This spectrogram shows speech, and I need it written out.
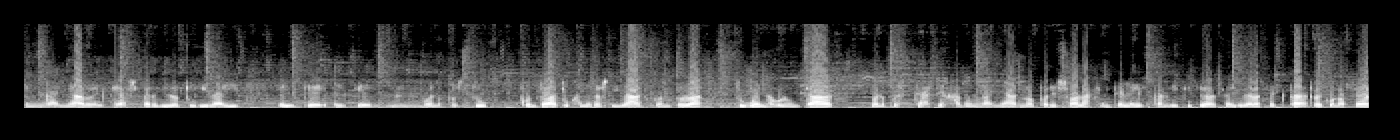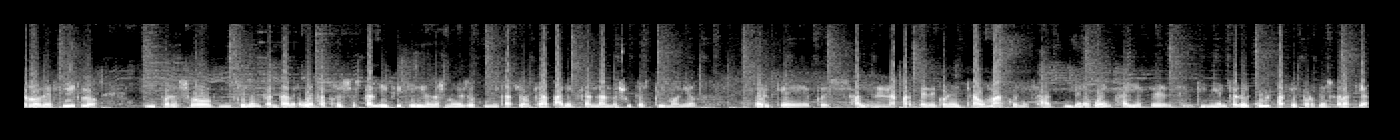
engañado, el que has perdido tu vida ahí, el que, el que, mm, bueno, pues tú con toda tu generosidad, con toda tu buena voluntad, bueno, pues te has dejado engañar, ¿no? Por eso a la gente le es tan difícil al salir de la secta reconocerlo, decirlo, y por eso tienen tanta vergüenza, por eso es tan difícil en los medios de comunicación que aparezcan dando su testimonio, porque pues salen aparte de con el trauma, con esa vergüenza y ese sentimiento de culpa que por desgracia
